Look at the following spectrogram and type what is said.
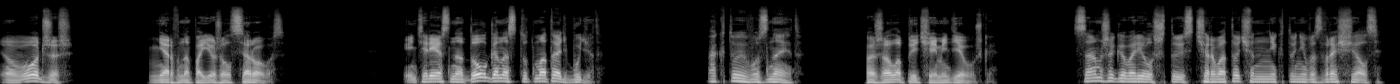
«Вот же ж!» — нервно поежился Ровас. «Интересно, долго нас тут мотать будет?» «А кто его знает?» — пожала плечами девушка. «Сам же говорил, что из червоточин никто не возвращался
